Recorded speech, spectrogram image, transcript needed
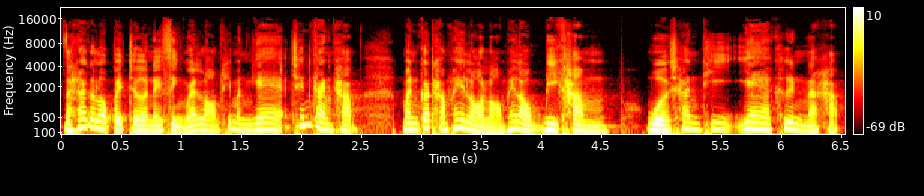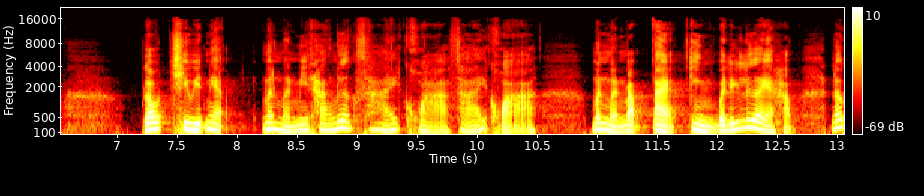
แต่ถ้าเกิดเราไปเจอในสิ่งแวดล้อมที่มันแย่ เช่นกันครับ มันก็ทำให้หล่อหลอมให้เรา become เวอร์ชั่นที่แย่ขึ้นนะครับ แล้วชีวิตเนี่ยมันเหมือนมีทางเลือกซ้ายขวาซ้ายขวา มันเหมือนแบบแตกกิ่งไปเรื่อยๆครับ แล้ว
